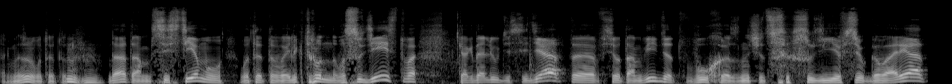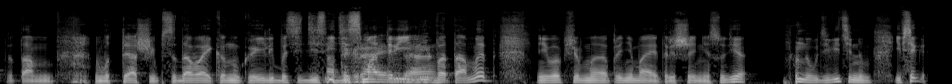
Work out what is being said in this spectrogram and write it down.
вот эту, угу. да, там, систему вот этого электронного судейства, когда люди сидят, э, все там видят, в ухо, значит, судье все говорят, там, вот ты ошибся, давай-ка, ну-ка, либо сиди, Отыграем, иди смотри, да. либо там это, и, в общем, э, принимает решение судья. на удивительном. И все,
